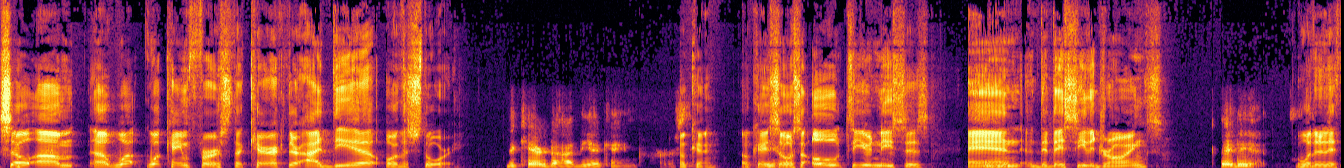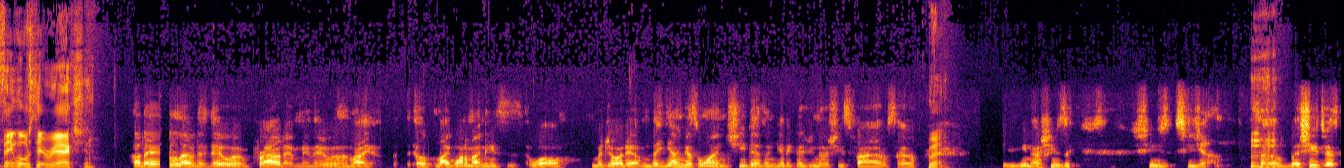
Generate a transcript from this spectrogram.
So, um, uh, what what came first, the character idea or the story? The character idea came first. Okay. Okay. So it's an ode to your nieces. And Mm-hmm. did they see the drawings? They did. What did they think? What was their reaction? Oh, they loved it. They were proud of me. They was like, uh, like one of my nieces. Well, majority of them. The youngest one, she doesn't get it because you know she's five, so Right. you know she's a, she's she's young. So, Mhm. but she just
